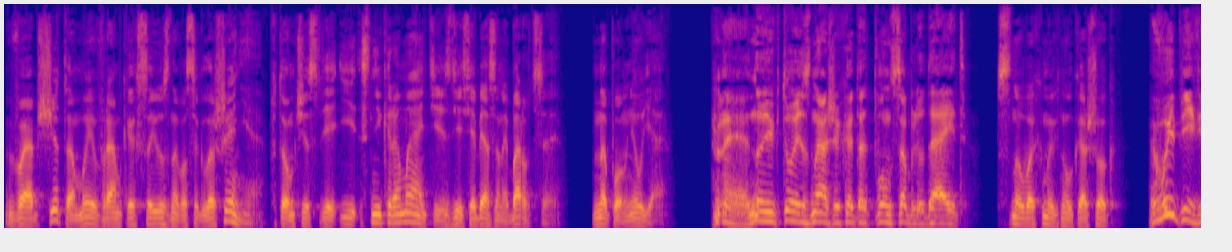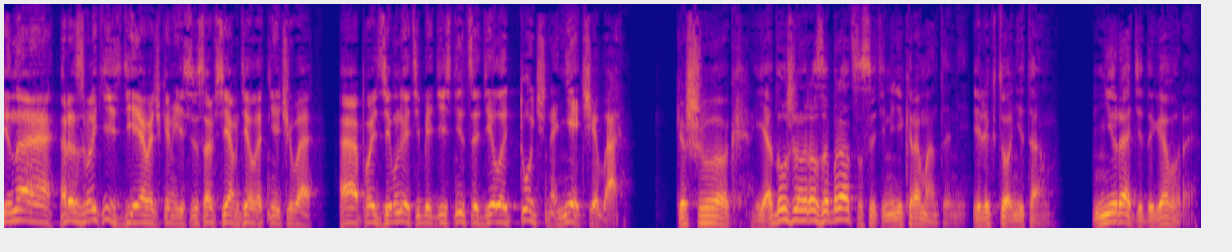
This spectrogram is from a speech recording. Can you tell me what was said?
Вообще-то мы в рамках союзного соглашения, в том числе и с некромантией, здесь обязаны бороться, напомнил я. Э, ну и кто из наших этот пункт соблюдает? Снова хмыкнул Кошок. Выпей вина, развлекись с девочками, если совсем делать нечего. А под землей тебе десница делать точно нечего. Кошок, я должен разобраться с этими некромантами. Или кто они там? Не ради договора.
